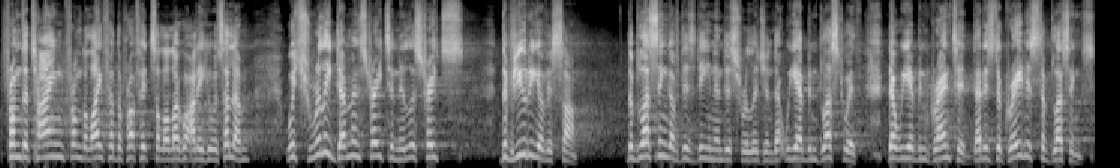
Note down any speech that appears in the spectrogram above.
from the time, from the life of the Prophet wasallam, which really demonstrates and illustrates the beauty of Islam, the blessing of this deen and this religion that we have been blessed with, that we have been granted. That is the greatest of blessings.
